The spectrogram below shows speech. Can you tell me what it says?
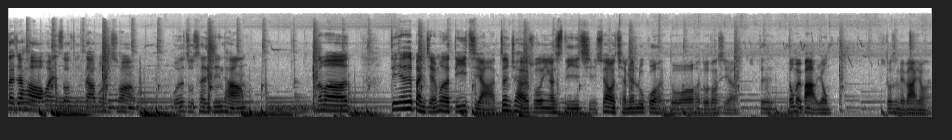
大家好，欢迎收听大梦创，我是主持人新堂。那么今天是本节目的第一集啊，正确来说应该是第一期。虽然我前面录过很多很多东西了，但都没办法用，都是没办法用的。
